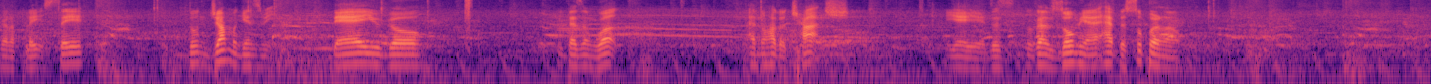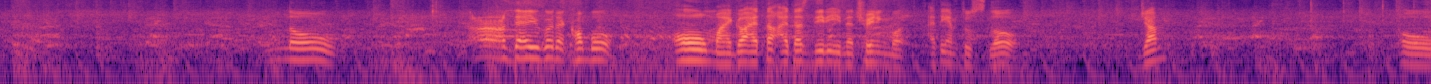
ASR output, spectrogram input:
Gotta play it safe. Don't jump against me. There you go. It doesn't work. I know how to charge. Yeah, yeah, just gonna zoom here. I have the super now. No. Ah, there you go, that combo. Oh my god, I thought I just did it in the training mode. I think I'm too slow. Jump. Oh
